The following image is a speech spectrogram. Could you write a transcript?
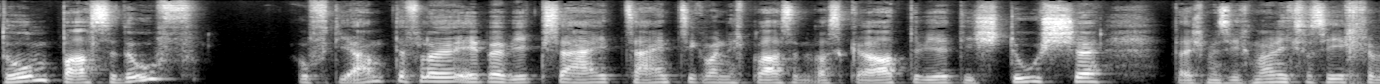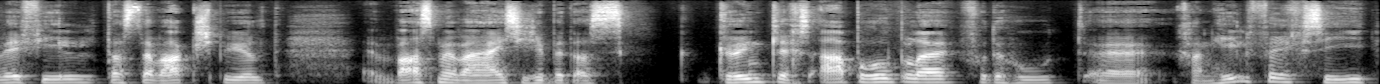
Darum passet auf, auf die Antenflöhe eben, wie gesagt, das Einzige, was ich gelesen habe, was geraten wird, ist Duschen. Da ist man sich noch nicht so sicher, wie viel das da wegspült. Was man weiß, ist eben, dass gründliches Abrubbeln von der Haut äh, kann hilfreich sein.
